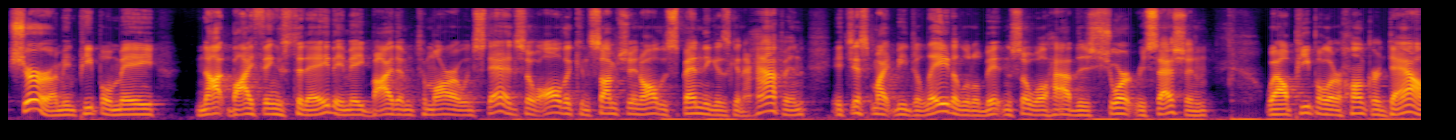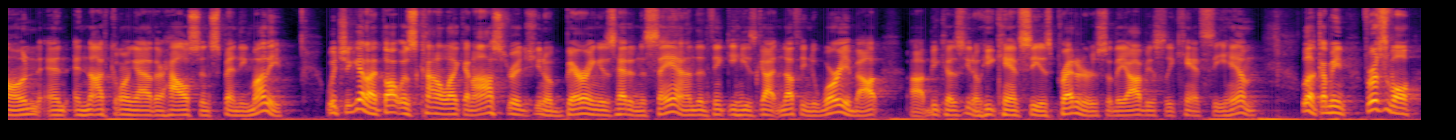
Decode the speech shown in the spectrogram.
sure, I mean, people may not buy things today, they may buy them tomorrow instead. So all the consumption, all the spending is going to happen. It just might be delayed a little bit. And so we'll have this short recession while people are hunkered down and, and not going out of their house and spending money, which again I thought was kind of like an ostrich, you know, burying his head in the sand and thinking he's got nothing to worry about uh, because, you know, he can't see his predators, so they obviously can't see him. Look, I mean, first of all,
